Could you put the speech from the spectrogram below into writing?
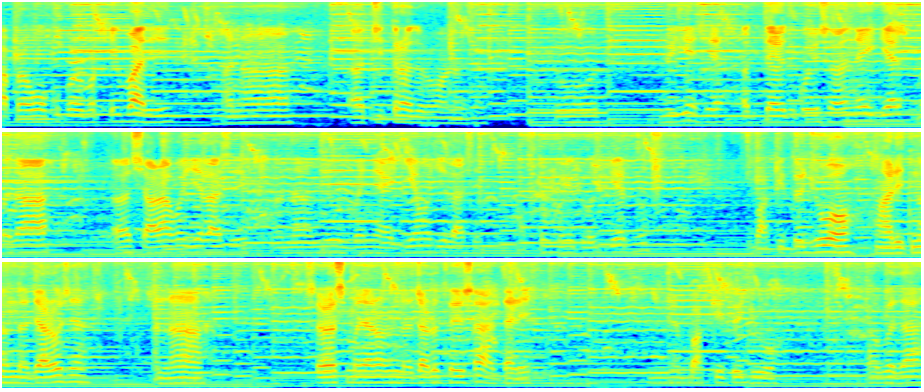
આપણે ઓક ઉપર બાંધી અને ચિત્ર દોરવાનું છે. તો જોઈએ છે, અત્યારે તો કોઈ સહ નહીં ગયા, બધા શાળામાં ગયેલા છે અને મેહુલભાઈની આઈડિયામાં ગયેલા છે. તો હું એકલો ઘેર છું બાકી તો જુઓ, આ રીતનો નજારો છે અને સરસ મજાનો નજારો થયો છે અત્યારે. અને બાકી તો જુઓ, આ બધા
